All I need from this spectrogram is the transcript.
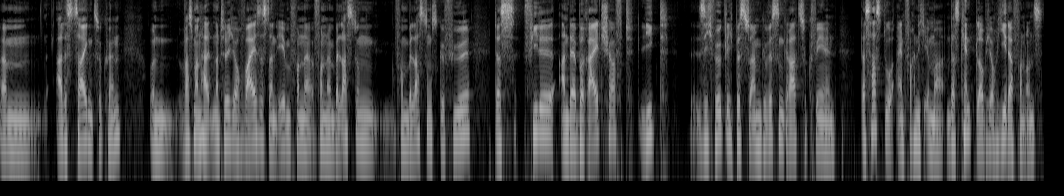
ähm, alles zeigen zu können. Und was man halt natürlich auch weiß, ist dann eben von der, von der Belastung, vom Belastungsgefühl, dass viel an der Bereitschaft liegt, sich wirklich bis zu einem gewissen Grad zu quälen. Das hast du einfach nicht immer. Und das kennt, glaube ich, auch jeder von uns.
